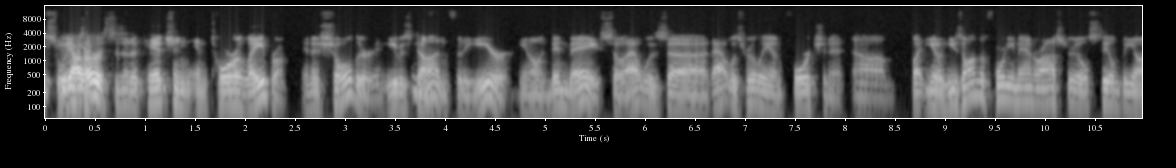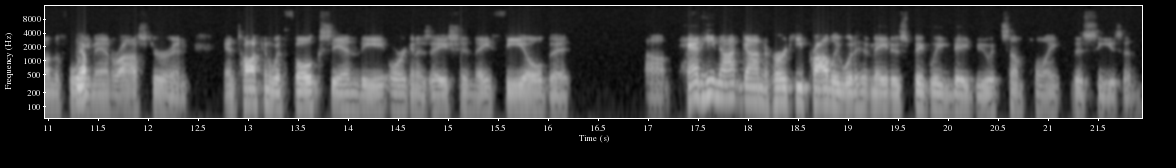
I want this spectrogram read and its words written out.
swings and misses in a pitch and, and tore a labrum in his shoulder, and he was mm-hmm. done for the year. You know, in mid May. So that was uh, that was really unfortunate. Um, but you know, he's on the forty man roster. He'll still be on the forty man roster, and and talking with folks in the organization, they feel that. Um, had he not gotten hurt, he probably would have made his big league debut at some point this season.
